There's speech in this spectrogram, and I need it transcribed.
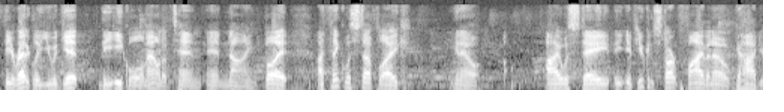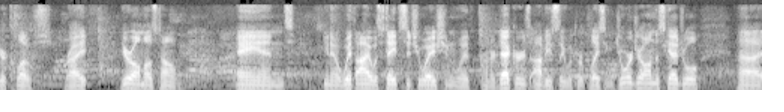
theoretically you would get the equal amount of ten and nine. But I think with stuff like, you know, Iowa State, if you can start five and zero, God, you're close, right? You're almost home. And you know, with Iowa State's situation with Hunter Dekkers, obviously with replacing Georgia on the schedule, uh,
